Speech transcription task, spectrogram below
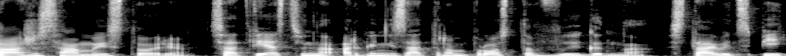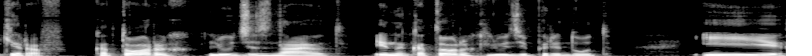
та же самая история. Соответственно, организаторам просто выгодно ставить спикеров, которых люди знают и на которых люди придут. И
